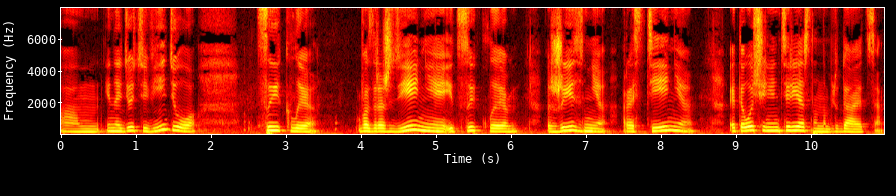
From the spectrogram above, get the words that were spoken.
и найдете видео, циклы возрождения и циклы жизни растения, это очень интересно наблюдается.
